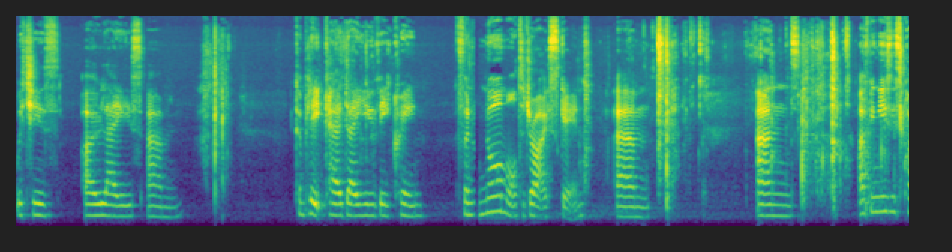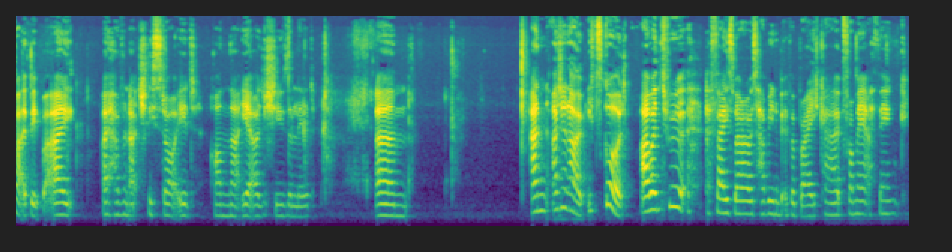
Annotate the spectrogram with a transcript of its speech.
which is Olay's um, Complete Care Day UV Cream for normal to dry skin. Um, and I've been using this quite a bit, but I, I haven't actually started on that yet. I just use a lid. Um, and I don't know, it's good. I went through a phase where I was having a bit of a breakout from it, I think.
